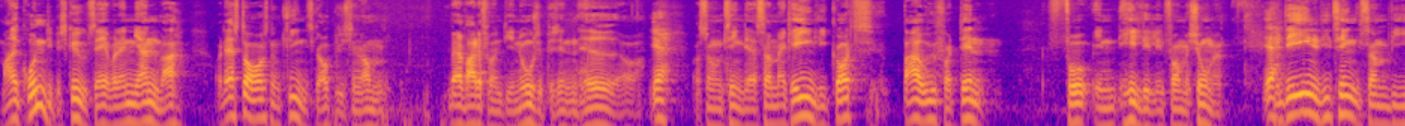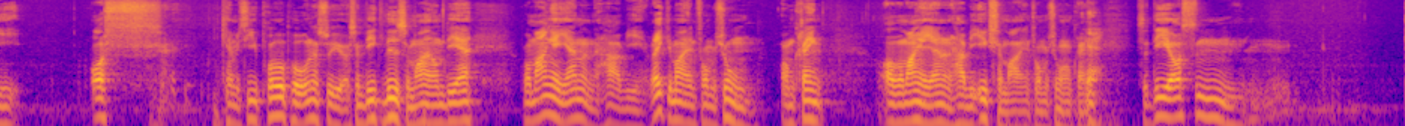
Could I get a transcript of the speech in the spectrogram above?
meget grundig beskrivelse af, hvordan hjernen var. Og der står også nogle kliniske oplysninger om, hvad var det for en diagnose, patienten havde, og, Ja. og sådan nogle ting der. Så man kan egentlig godt, bare ud fra den, få en hel del informationer. Ja. Men det er en af de ting, som vi også, kan man sige, prøver på at undersøge, og som vi ikke ved så meget om, det er, hvor mange af hjernerne har vi rigtig meget information omkring, og hvor mange af hjernerne har vi ikke så meget information omkring. Ja. Så det er også sådan,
